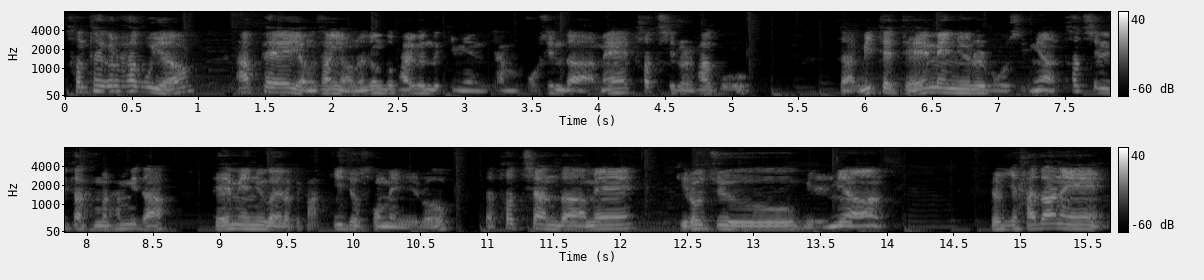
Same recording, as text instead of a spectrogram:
선택을 하고요. 앞에 영상이 어느 정도 밝은 느낌이었는지 한번 보신 다음에 터치를 하고 자, 밑에 대메뉴를 보시면 터치를 일단 한번 합니다. 대메뉴가 이렇게 바뀌죠, 소메뉴로. 자, 터치한 다음에 뒤로 쭉 밀면 여기 하단에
